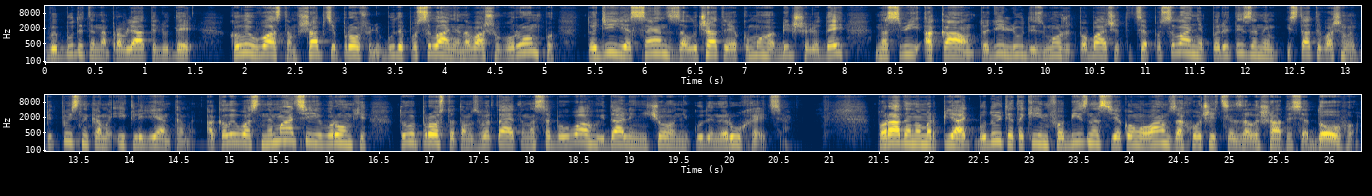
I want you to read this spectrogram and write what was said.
ви будете направляти людей. Коли у вас там в шапці профілю буде посилання на вашу воронку, тоді є сенс залучати якомога більше людей на свій аккаунт. Тоді люди зможуть побачити це посилання, перейти за ним і стати вашими підписниками і клієнтами. А коли у вас нема цієї воронки, то ви просто там звертаєте на себе увагу і далі нічого нікуди не рухається. Порада номер 5. Будуйте такий інфобізнес, в якому вам захочеться залишатися довго.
